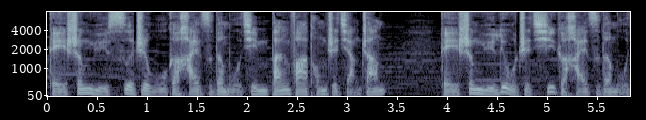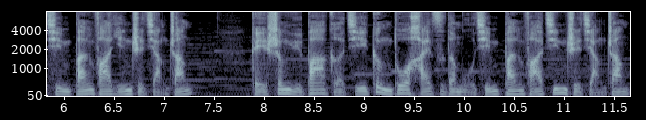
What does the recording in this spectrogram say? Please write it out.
给生育四至五个孩子的母亲颁发同志奖章，给生育六至七个孩子的母亲颁发银质奖章。给生育八个及更多孩子的母亲颁发金质奖章，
